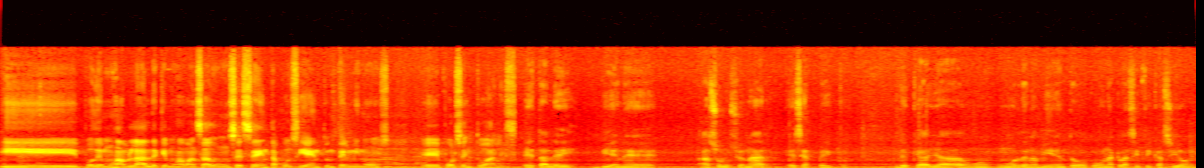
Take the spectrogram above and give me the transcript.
y podemos hablar de que hemos avanzado un 60% en términos eh, porcentuales. Esta ley viene a solucionar ese aspecto, de que haya un, ordenamiento con una clasificación,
